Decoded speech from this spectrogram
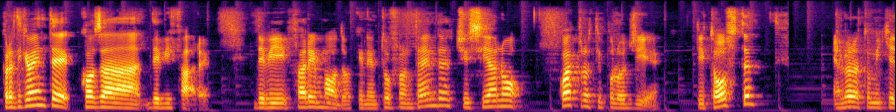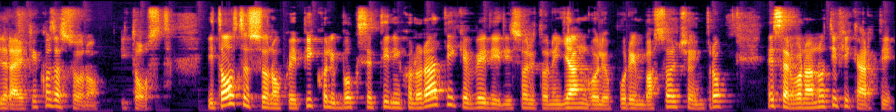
Praticamente cosa devi fare? Devi fare in modo che nel tuo front-end ci siano quattro tipologie di toast e allora tu mi chiederai che cosa sono i toast? I toast sono quei piccoli boxettini colorati che vedi di solito negli angoli oppure in basso al centro e servono a notificarti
